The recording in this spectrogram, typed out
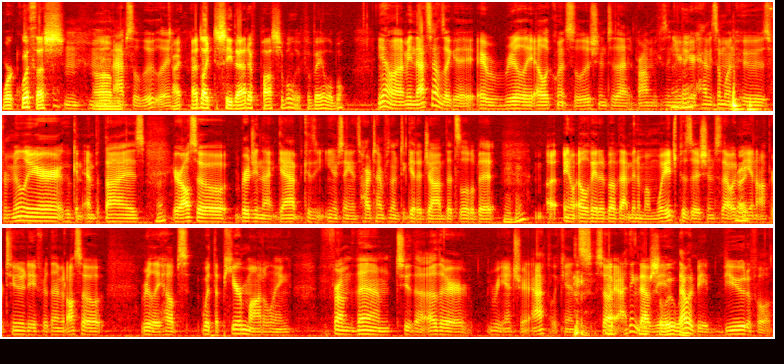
work with us, Mhm, um, absolutely. I, I'd like to see that if possible, if available. Yeah, well, I mean that sounds like a, a really eloquent solution to that problem because then you're, you're having someone who's familiar, who can empathize. Huh? You're also bridging that gap because you're saying it's a hard time for them to get a job that's a little bit, Mhm. uh, you know, elevated above that minimum wage position. So that would Right. be an opportunity for them. It also really helps with the peer modeling from them to the other reentry applicants. So Yep, I think that would be that would be beautiful.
